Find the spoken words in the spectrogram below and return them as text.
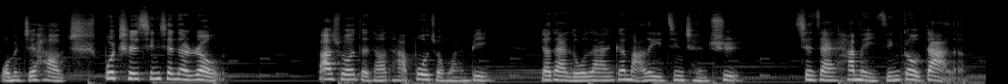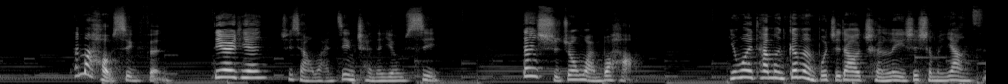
我们只好吃不吃新鲜的肉了。”爸说：“等到他播种完毕，要带罗兰跟玛丽进城去。现在他们已经够大了，他们好兴奋。第二天就想玩进城的游戏，但始终玩不好。”因为他们根本不知道城里是什么样子，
